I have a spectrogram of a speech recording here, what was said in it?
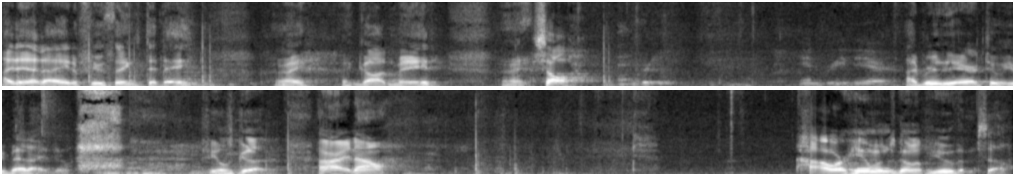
I did. I ate a few things today. Right? That God made. Right? So. And breathe. And breathe the air. I breathe the air too. You bet I do. Feels good. All right, now. How are humans going to view themselves?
